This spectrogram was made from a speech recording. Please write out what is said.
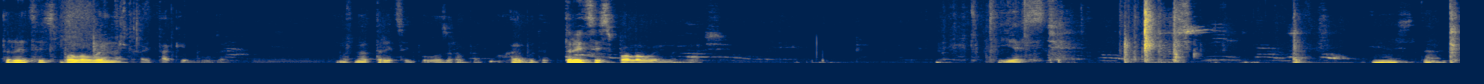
30 з половиною, хай так і буде. Можна 30 було зробити. Ну, хай буде 30 з половиною. Ось. Єсть. Ось так.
